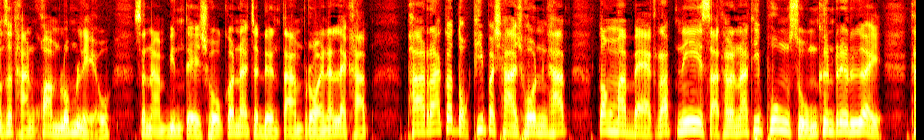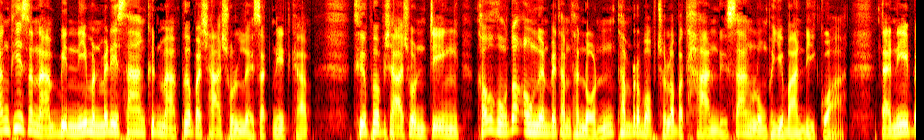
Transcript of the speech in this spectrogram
รณ์สถานความล้มเหลว สนามบินเตโชก็น่าจะเดินตามรอยนั้นแหละครับภาระก็ตกที่ประชาชนครับต้องมาแบกรับหนี้สาธารณะที่พุ่งสูงขึ้นเรื่อยๆ ทั้งที่สนามบินนี้มันไม่ได้สร้างขึ้นมาเพื่อประชาชนเลยสักนิดครับเพื่อเพื่อประชาชนจริง เขาก็คงต้องเอาเงินไปทำถนนทำระบบชลประทานหรือสร้างโรงพยาบาลดีกว่า แต่นี่ไป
